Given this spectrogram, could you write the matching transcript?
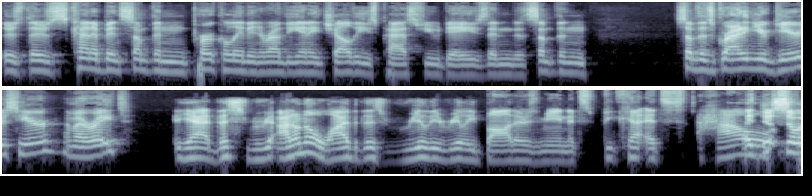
there's there's kind of been something percolating around the NHL these past few days, and it's something something's grinding your gears here. Am I right? Yeah, this re- I don't know why, but this really really bothers me, and it's because it's how and just so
